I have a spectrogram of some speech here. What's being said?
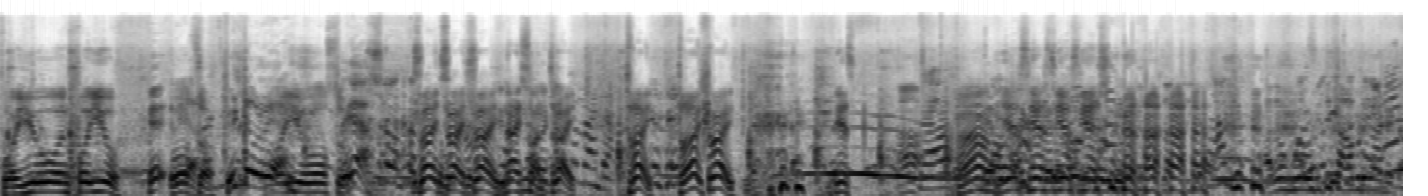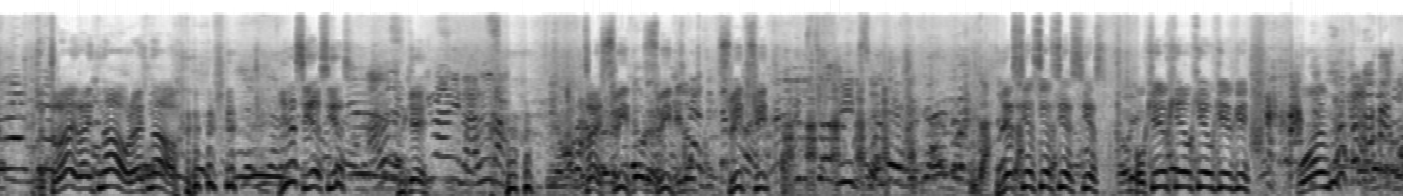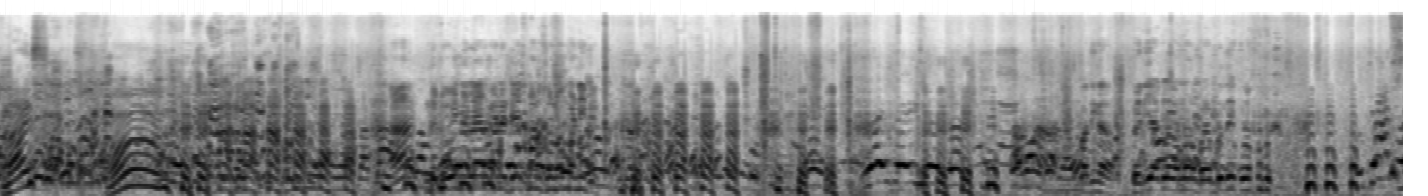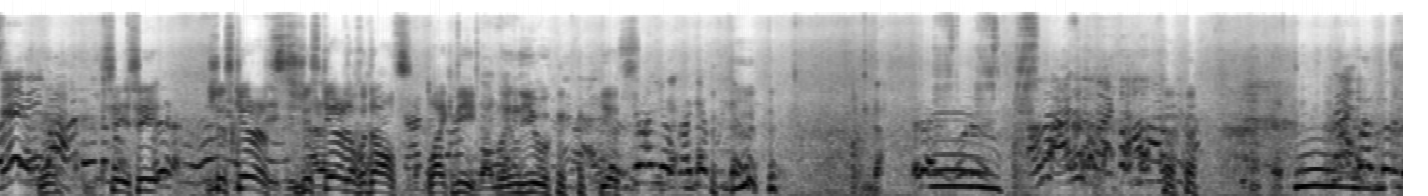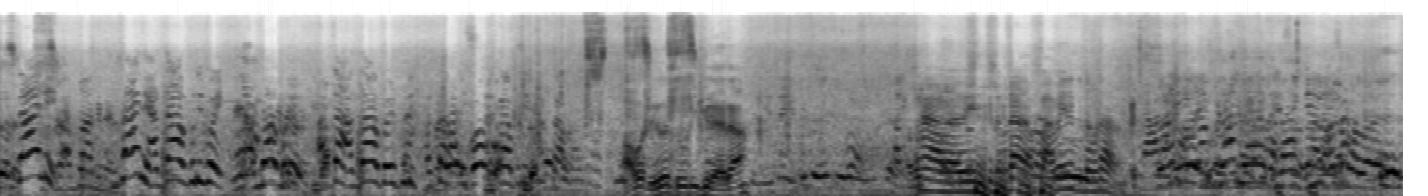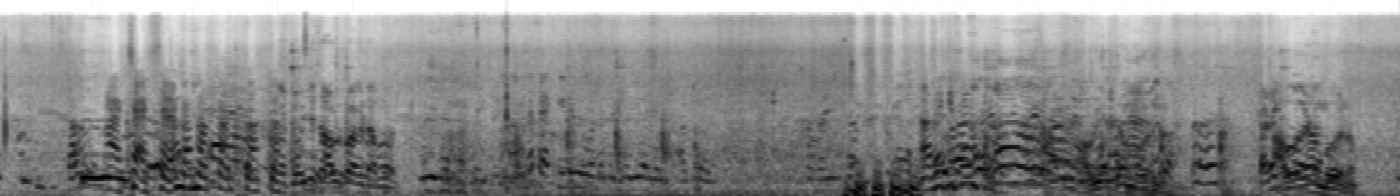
For you and for you. Also. For you also. Yeah. Try, try, try. Nice one. Try. Try, try, try. yes. Ah, ah yes, yes, yes, yes. try right now, right now. yes, yes, yes. Okay. Try sweet, sweet, sweet, sweet. Yes, yes, yes, yes, yes. Okay, okay, okay, okay, okay. One. Nice. Oh. இந்த கோயில் எல்லாரும் டேஸ்ட் பண்ண சொன்னோம் பண்ணிட்டேன் பாத்தீங்களா பெரியாக்களை ஒன்னோட பயப்படுது குழம்பு She, she, she's scared. She's scared of adults like me and you. yes. சாணி சாணி அக்கா அவர் ஏதோ துடிக்கிறாரா? அவைதான் போகணும். அவதான் போகணும்.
